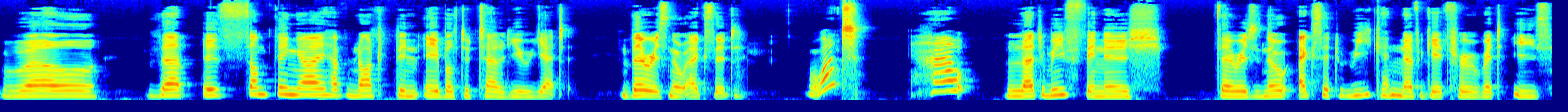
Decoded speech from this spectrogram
Well, that is something I have not been able to tell you yet. There is no exit. What? How? Let me finish. There is no exit we can navigate through with ease.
